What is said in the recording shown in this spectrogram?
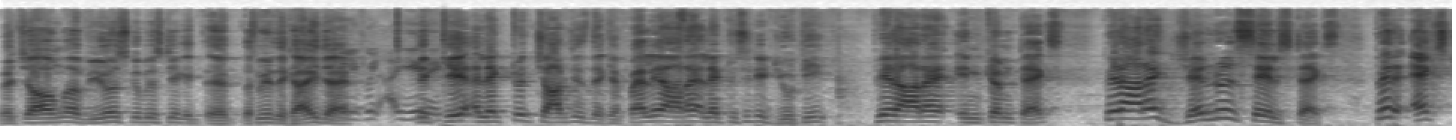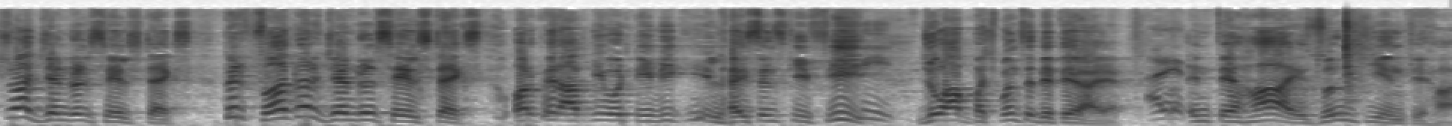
मैं चाहूँगा व्यूअर्स को भी उसकी एक तस्वीर दिखाई जाए कि के इलेक्ट्रिक चार्जेस देखें। पहले आ रहा है इलेक्ट्रिसिटी ड्यूटी फिर आ रहा है इनकम टैक्स फिर आ रहा है जनरल सेल्स टैक्स फिर एक्स्ट्रा जनरल सेल्स टैक्स फिर फर्दर जनरल सेल्स टैक्स और फिर आपकी वो टीवी की लाइसेंस की फ़ी जो आप बचपन से देते आए हैं। तो इंतहा जुल्म की इंतहा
